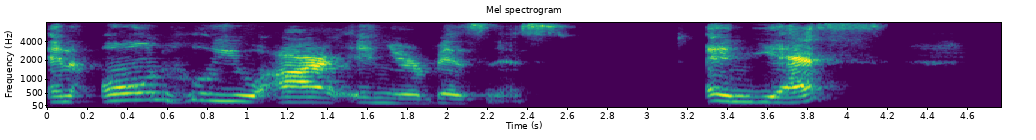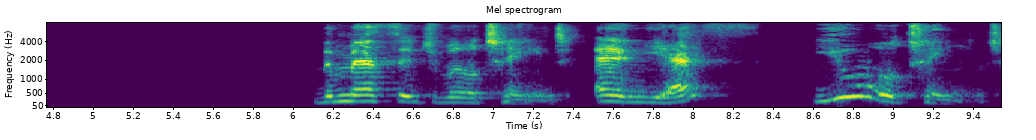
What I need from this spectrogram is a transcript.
and own who you are in your business. And yes, the message will change. And yes, you will change.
